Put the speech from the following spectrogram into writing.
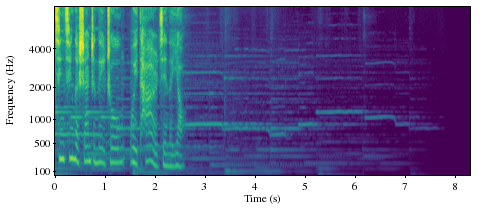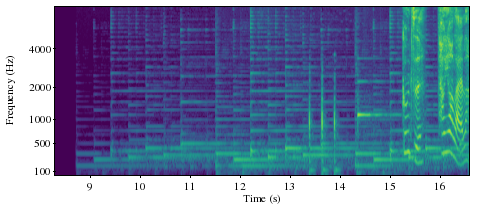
轻轻地扇着那盅为她而煎的药。公子，汤药来了，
